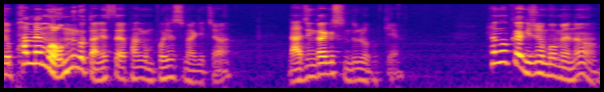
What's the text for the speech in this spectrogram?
저 판매물 없는 것도 아니었어요. 방금 보셨으면 알겠죠? 낮은 가격수 눌러볼게요. 현금가 기준 보면은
